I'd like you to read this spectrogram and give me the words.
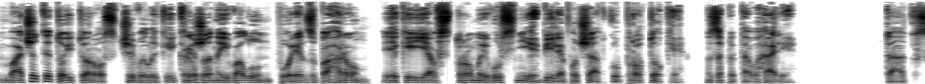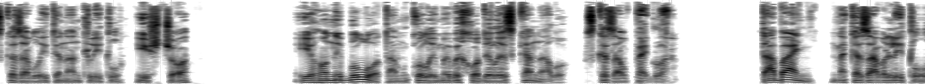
Бачите той торос чи великий крижаний валун поряд з багром, який я встромив у сніг біля початку протоки? Запитав Гаррі. Так, сказав лейтенант Літл. І що? Його не було там, коли ми виходили з каналу, сказав Пеглар. Табань, наказав Літл,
